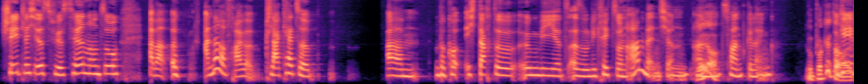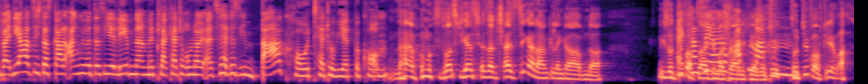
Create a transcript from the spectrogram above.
schädlich ist fürs Hirn und so. Aber äh, andere Frage, Plakette. Ähm, ich dachte irgendwie jetzt, also die kriegt so ein Armbändchen Ja, ja. ans Handgelenk. Plakette Okay, halt. bei dir hat sich das gerade angehört, dass sie ihr Leben dann mit Plakette rumläuft, als hätte sie einen Barcode tätowiert bekommen. Nein, aber musst du trotzdem die ganze Zeit so ein scheiß Ding an der Handgelenk haben da. Nicht so ein Ja, TÜV-Abzeichen ja wahrscheinlich hier. So ein TÜV-Aufkleber.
